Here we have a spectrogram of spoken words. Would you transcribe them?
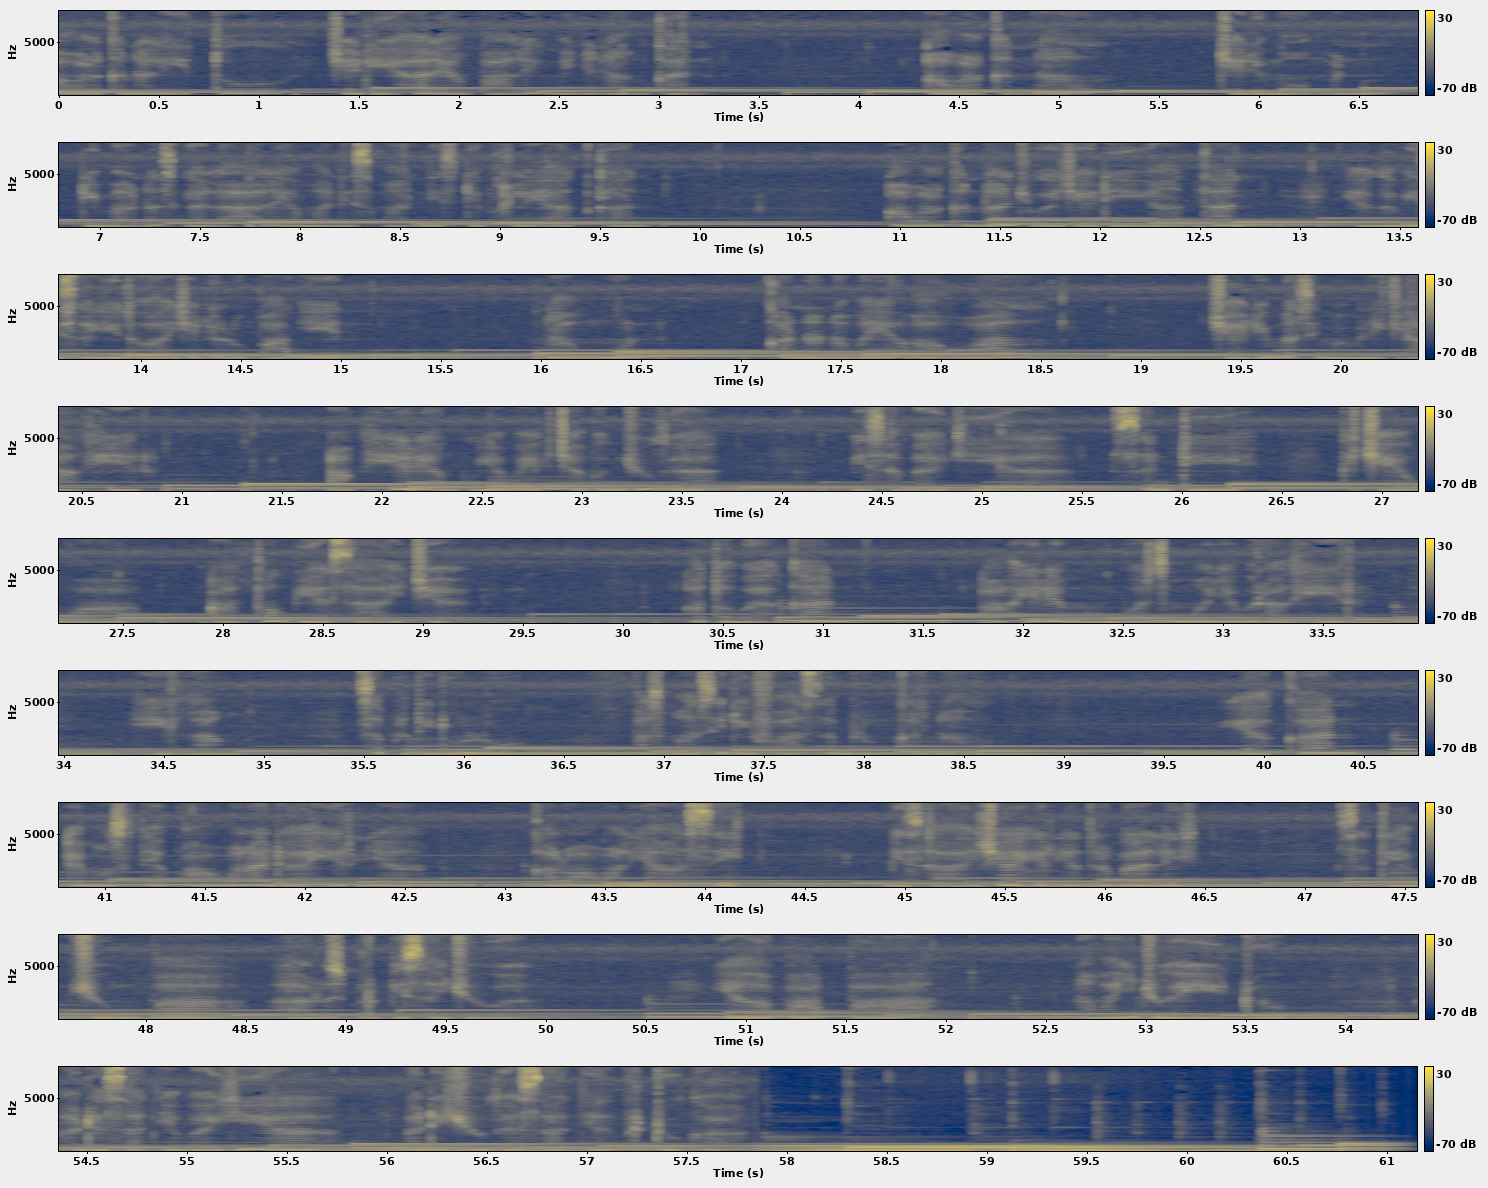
Awal kenal itu jadi hal yang paling menyenangkan. Awal kenal jadi momen di mana segala hal yang manis-manis diperlihatkan. Awal kenal juga jadi ingatan yang gak bisa gitu aja dilupain. Namun, karena namanya awal, jadi masih memiliki akhir. Akhir yang punya banyak cabang juga, bisa bahagia, sedih, kecewa, atau biasa bahkan, akhir yang membuat semuanya berakhir, hilang, seperti dulu pas masih di fase belum kenal. Ya kan, emang setiap awal ada akhirnya. Kalau awalnya asik, bisa aja akhirnya terbalik. Setiap jumpa harus berpisah juga. Ya gak apa-apa, namanya juga hidup. Ada saatnya bahagia, ada juga saatnya ber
